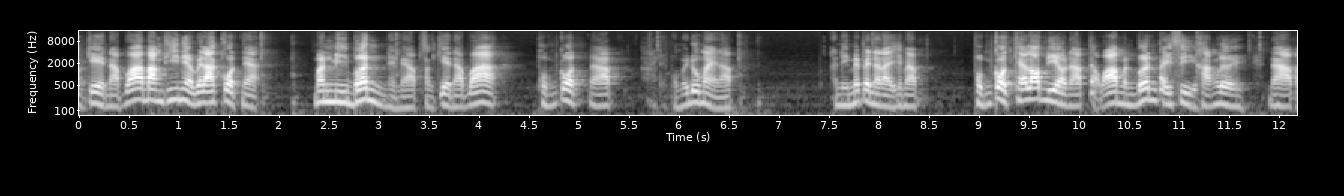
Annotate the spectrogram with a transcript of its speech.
สังเกตนะครับว่าบางทีเนี่ยเวลากดเนี่ยมันมีเบิ้ลเห็นไหมครับสังเกตนะครับว่าผมกดนะครับเดี๋ยวผมไปดูใหม่นะครับ อันนี้ไม่เป็นอะไรใช่ไหมครับผมกดแค่รอบเดียวนะครับ แต่ว่ามันเบิ้ลไป 4 ครั้งเลยนะครับ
